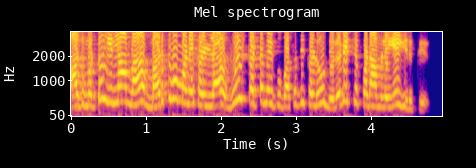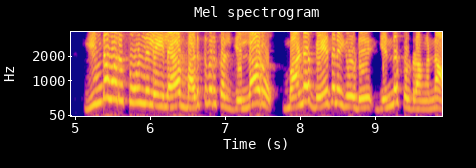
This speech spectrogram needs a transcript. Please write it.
அது மட்டும் இல்லாம மருத்துவமனைகள்ல உள்கட்டமைப்பு வசதிகளும் நிறைவேற்றப்படாமலேயே இருக்கு. இந்த ஒரு சூழ்நிலையில மருத்துவர்கள் எல்லாரும் மன வேதனையோடு என்ன சொல்றாங்கன்னா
